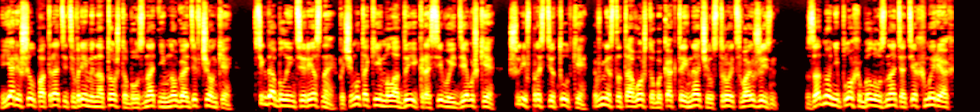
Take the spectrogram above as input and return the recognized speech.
я решил потратить время на то, чтобы узнать немного о девчонке. Всегда было интересно, почему такие молодые красивые девушки шли в проститутки, вместо того, чтобы как-то иначе устроить свою жизнь. Заодно неплохо было узнать о тех хмырях,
